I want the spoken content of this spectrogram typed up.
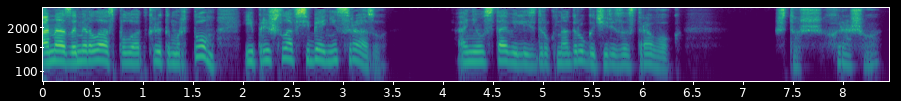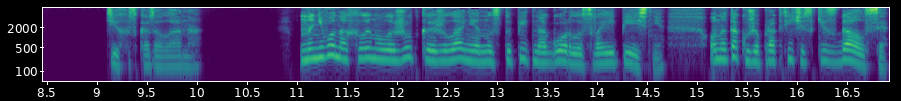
Она замерла с полуоткрытым ртом и пришла в себя не сразу. Они уставились друг на друга через островок. «Что ж, хорошо», — тихо сказала она. На него нахлынуло жуткое желание наступить на горло своей песни. Он и так уже практически сдался,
